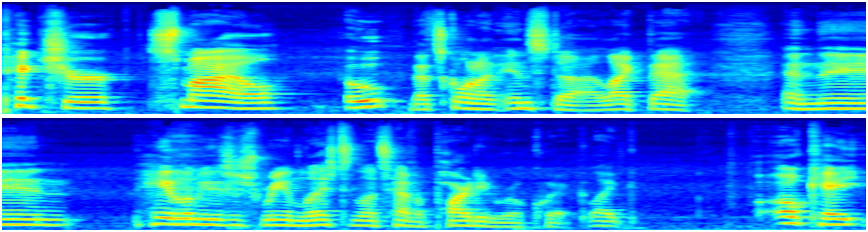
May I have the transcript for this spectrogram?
Picture, smile. Oh, that's going on Insta. I like that. And then, hey, let me just reenlist and let's have a party real quick. Like, okay,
